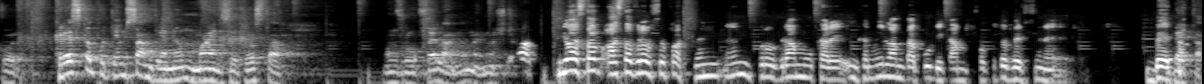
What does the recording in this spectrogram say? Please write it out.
Corect. Crezi că putem să antrenăm mindset-ul ăsta în vreun fel anume, nu știu. Eu asta, asta vreau să fac. În, în programul care încă nu l-am dat public, am făcut o versiune beta. beta.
